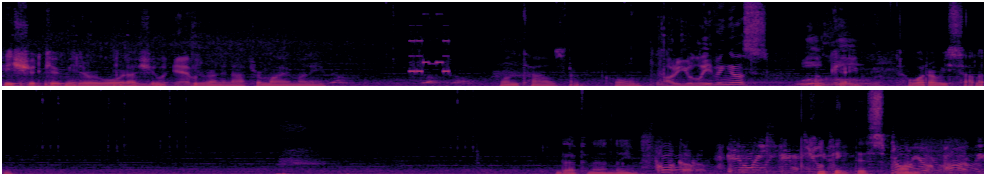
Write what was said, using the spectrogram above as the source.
He should give me the reward. I should be running after my money. 1000. Cool. Are you leaving us? Okay. What are we selling? Definitely keeping this one. your part in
